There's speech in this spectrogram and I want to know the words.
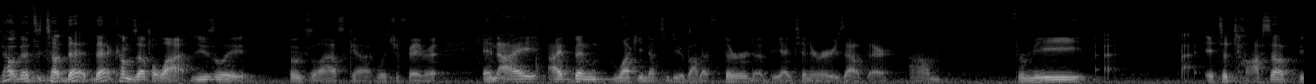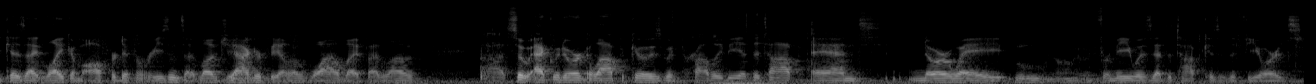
No, that's a tough. That that comes up a lot. Usually, folks will ask, uh, "What's your favorite?" And I I've been lucky enough to do about a third of the itineraries out there. Um, for me, it's a toss up because I like them all for different reasons. I love geography. I love wildlife. I love uh, so Ecuador, Galapagos would probably be at the top, and Norway Ooh, Norway. for me was at the top because of the fjords.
